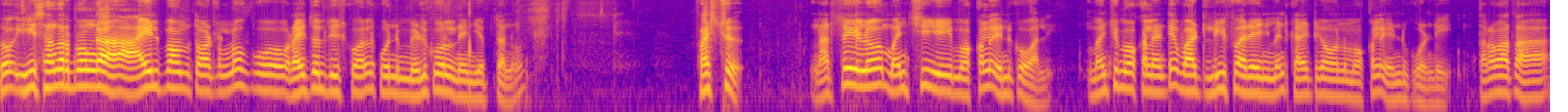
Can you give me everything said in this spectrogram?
సో ఈ సందర్భంగా ఆయిల్ పామ్ తోటల్లో రైతులు తీసుకోవాలని కొన్ని మెళుకువలు నేను చెప్తాను. ఫస్ట్ నర్సరీలో మంచి మొక్కలు ఎన్నుకోవాలి. మంచి మొక్కలు అంటే వాటి లీఫ్ అరేంజ్మెంట్ కరెక్ట్గా ఉన్న మొక్కలు ఎన్నుకోండి. తర్వాత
